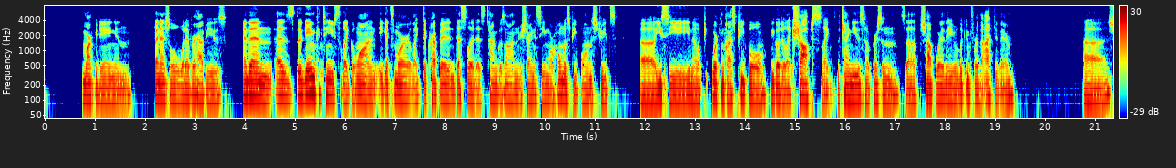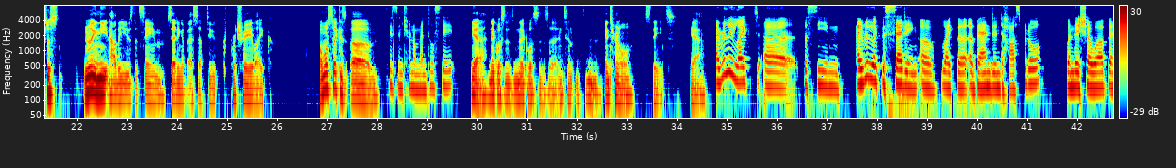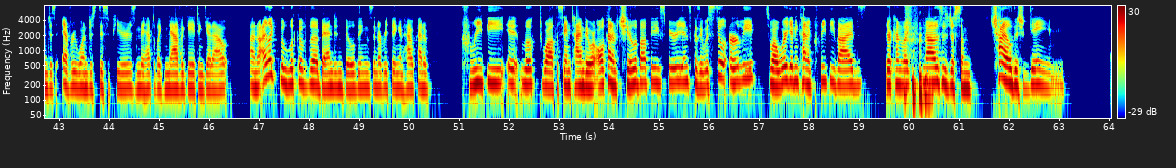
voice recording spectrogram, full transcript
marketing and financial whatever have yous. And then as the game continues to like go on, it gets more like decrepit and desolate as time goes on. You're starting to see more homeless people on the streets. Uh, you see, you know, p- working class people. We go to like shops, like the Chinese person's uh, shop where they were looking for the actor there. Uh, it's just really neat how they use the same setting of SF to portray like almost like his um His internal mental state. yeah Nicholas's Nicholas's uh, inter- internal state. Yeah. I really liked uh, the scene. I really liked the setting of like the abandoned hospital when they show up and just everyone just disappears and they have to like navigate and get out. I don't know. I like the look of the abandoned buildings and everything and how kind of creepy it looked while at the same time they were all kind of chill about the experience because it was still early. So while we're getting kind of creepy vibes, they're kind of like, nah, this is just some childish game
